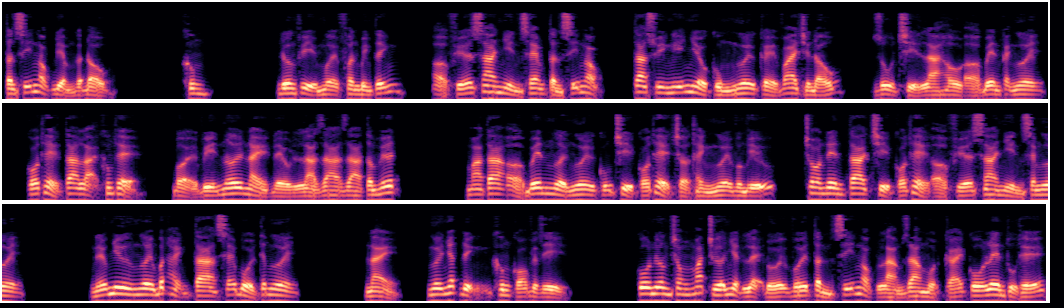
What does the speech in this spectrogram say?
tần sĩ ngọc điểm gật đầu. Không. Đường phỉ mười phần bình tĩnh, ở phía xa nhìn xem tần sĩ ngọc, ta suy nghĩ nhiều cùng ngươi kể vai chiến đấu, dù chỉ là hầu ở bên cạnh ngươi, có thể ta lại không thể, bởi vì nơi này đều là gia gia tâm huyết. Mà ta ở bên người ngươi cũng chỉ có thể trở thành ngươi vương hữu, cho nên ta chỉ có thể ở phía xa nhìn xem ngươi. Nếu như ngươi bất hạnh ta sẽ bồi tiếp ngươi. Này, ngươi nhất định không có việc gì. Cô nương trong mắt chứa nhiệt lệ đối với tần sĩ ngọc làm ra một cái cố lên thủ thế,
